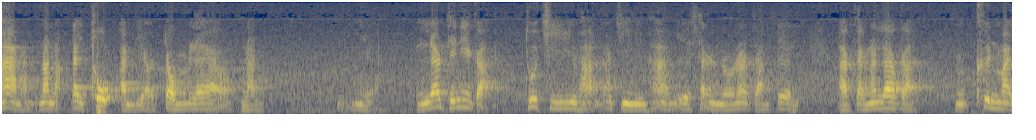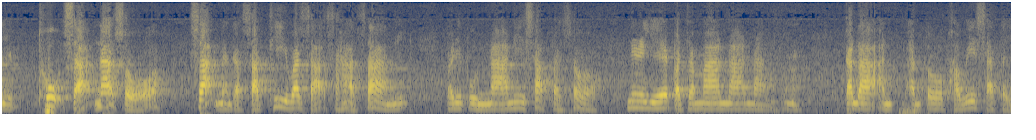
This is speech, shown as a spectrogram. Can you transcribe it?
ห้านั่นนั่นแหละได้ทุอันเดียวจมแล้วนั่นเนี่ยแล้วที่นี่ก็ ทุชีวีห้าชีวีห้าเยสันโนนาจารเส้นจากนั้นแล้วก็ขึ้นมาอีกทุสะนาโสสะนั่นก็สัตว์ที่วัสสหัสซ่านิปริปุนานิสัพพโซนิรเยปัจมานานังกดาอันอันโตภวิสติ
